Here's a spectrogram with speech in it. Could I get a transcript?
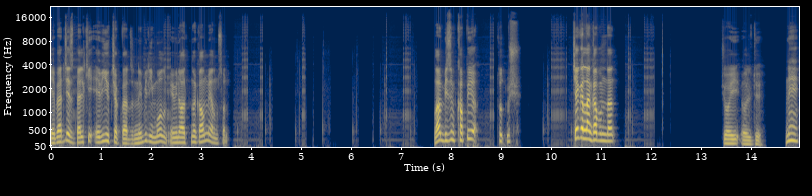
Gebereceğiz. Belki evi yıkacaklardır. Ne bileyim oğlum. Evin altında kalmayalım sonra. Lan bizim kapıyı tutmuş. Çekil lan kapımdan. Joey öldü. Ne?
